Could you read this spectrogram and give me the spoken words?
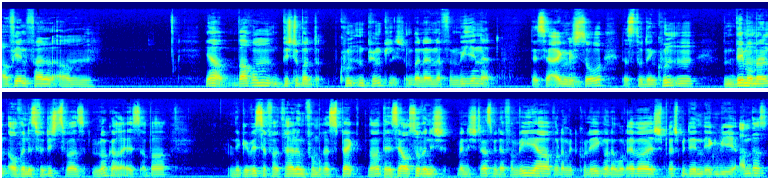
Auf jeden Fall, ähm, ja, warum bist du bei Kunden pünktlich und bei deiner Familie nicht? Das ist ja eigentlich so, dass du den Kunden in dem Moment, auch wenn es für dich zwar lockerer ist, aber eine gewisse Verteilung vom Respekt. Ne? Der ist ja auch so, wenn ich, wenn ich Stress mit der Familie habe oder mit Kollegen oder whatever, ich spreche mit denen irgendwie anders,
